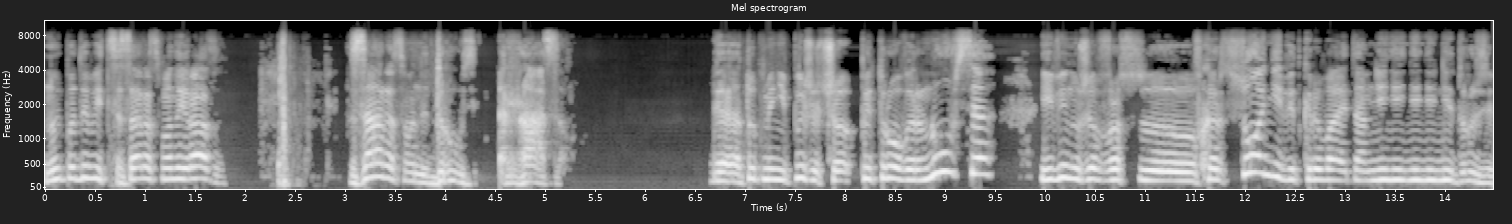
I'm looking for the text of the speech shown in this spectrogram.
Ну і подивіться, зараз вони разом. Зараз вони, друзі, разом. Е, Тут мені пишуть, що Петро вернувся, і він уже в, Рос- в Херсоні відкриває там. Ні-ні-ні, ні, друзі.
